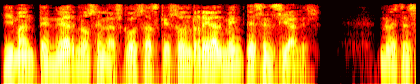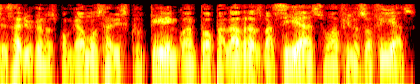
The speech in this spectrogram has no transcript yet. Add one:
y mantenernos en las cosas que son realmente esenciales. No es necesario que nos pongamos a discutir en cuanto a palabras vacías o a filosofías,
